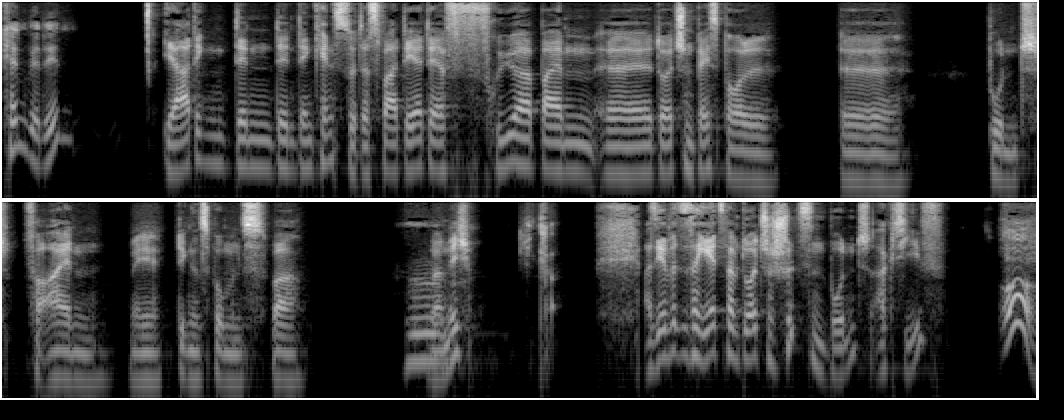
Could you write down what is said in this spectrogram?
kennen wir den? ja, den, den, den, den kennst du. Das war der, der früher beim äh, deutschen Baseball äh, Bund, Verein, nee, Dingensbummens war. Hm. Oder nicht? Ich glaub. Also jedenfalls ist er jetzt beim Deutschen Schützenbund aktiv. Oh.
